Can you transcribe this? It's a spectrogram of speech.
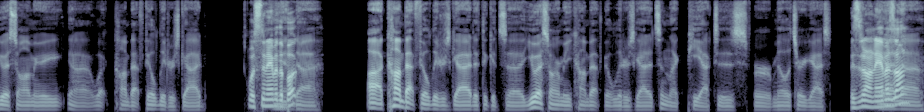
U.S. Army uh, what Combat Field Leaders Guide. What's the name of the book? Uh, uh, Combat Field Leaders Guide. I think it's a U.S. Army Combat Field Leaders Guide. It's in like PXs for military guys. Is it on And, Amazon? uh,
